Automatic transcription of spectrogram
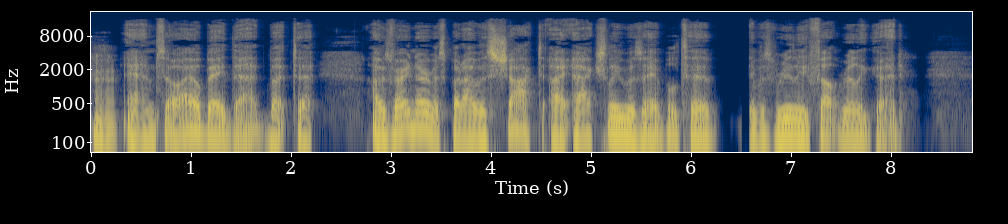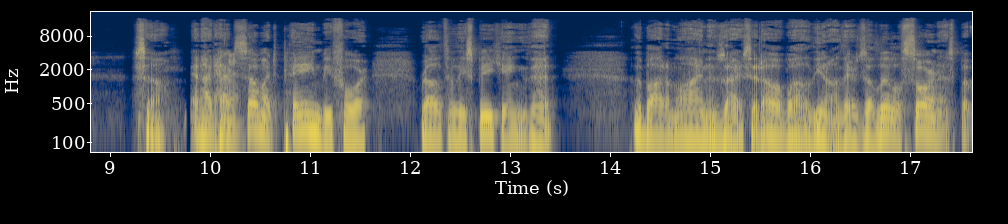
Mm-hmm. And so I obeyed that, but uh, I was very nervous, but I was shocked. I actually was able to, it was really, felt really good. So, and I'd had so much pain before, relatively speaking, that the bottom line is I said, oh, well, you know, there's a little soreness, but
